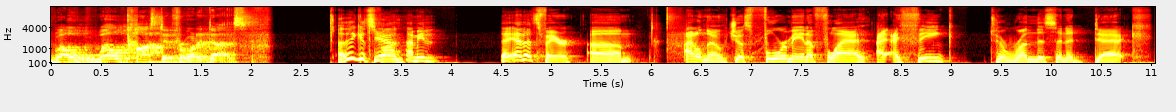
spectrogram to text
well well costed for what it does. I think it's Yeah, fun. I mean, yeah, that's fair. Um, I don't know, just four mana flash. I, I think to run this in a deck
